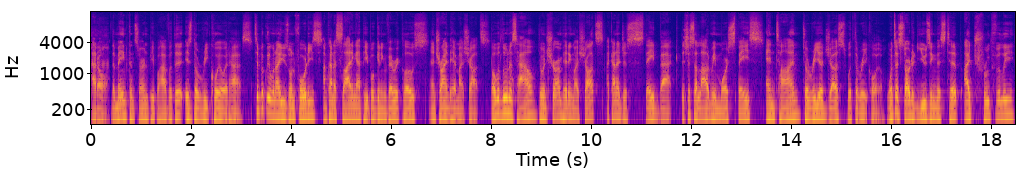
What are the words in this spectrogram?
at all. The main concern people have with it is the recoil it has. Typically when I use 140s, I'm kind of sliding at people, getting very close, and trying to hit my shots. But with Luna's Howl, to ensure I'm hitting my shots, I kind of just stayed back. This just allowed me more space and time to readjust with the recoil. Once I started using this tip, I truthfully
